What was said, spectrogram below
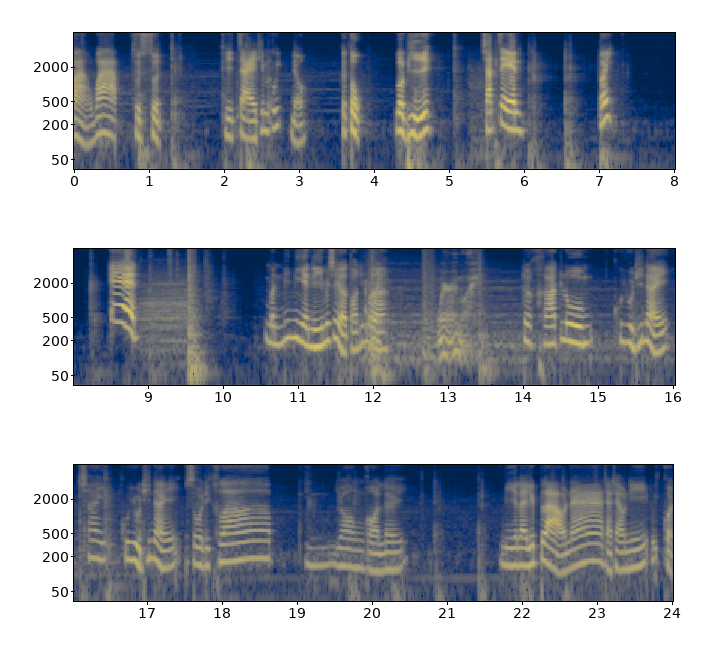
ว่างวาบสุดๆ ดีใจที่มันอุ๊ยเดี๋ยว กระตุกหลดผี ชัดเจน เฮ้ย เอ็ด มันไม่มีอันนี้ไม่ใช่เหรอตอนที่มา Where am I? เดอะคาร์ดรูมกูอยู่ที่ไหน ใช่กูอยู่ที่ไหน สวัสดีครับอืมย่องก่อนเลย มีอะไรหรือเปล่านะแถวๆนี้อุ้ยกด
